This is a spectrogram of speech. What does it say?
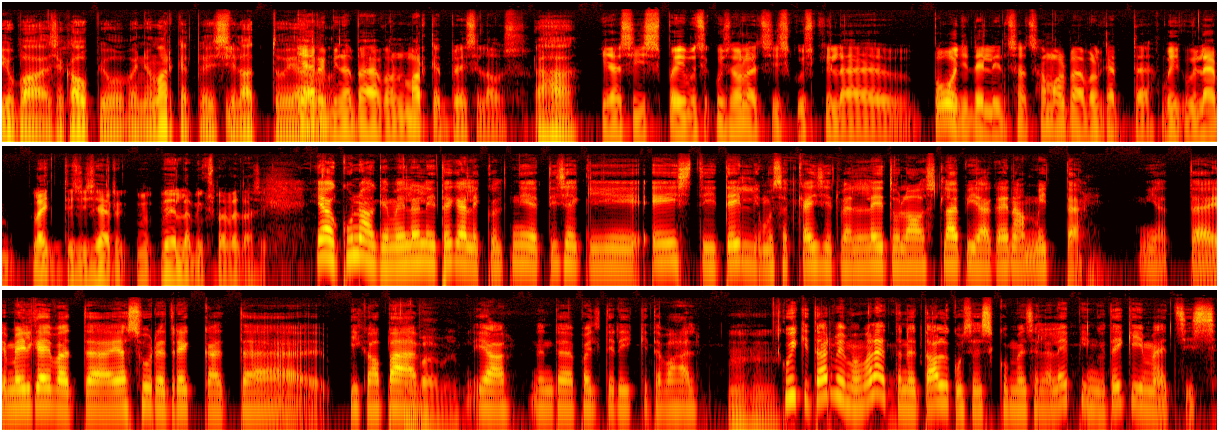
juba see kaup jõuab, on ju, Marketplace'i lattu ja järgmine päev on Marketplace'i laus. ja siis põhimõtteliselt, kui sa oled siis kuskile poodi tellinud, saad samal päeval kätte või kui läheb Lätti, siis järg-, veel läheb üks päev edasi. jaa, kunagi meil oli tegelikult nii, et isegi Eesti tellimused käisid veel Leedu laost läbi, aga enam mitte nii et ja meil käivad äh, jah, suured rekkad äh, iga päev, päev ja nende Balti riikide vahel mm. -hmm. kuigi Tarvi, ma mäletan, et alguses, kui me selle lepingu tegime, et siis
